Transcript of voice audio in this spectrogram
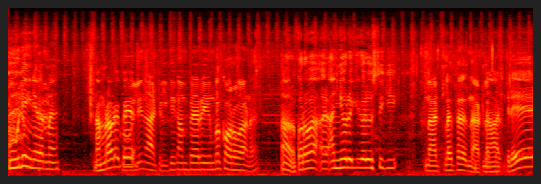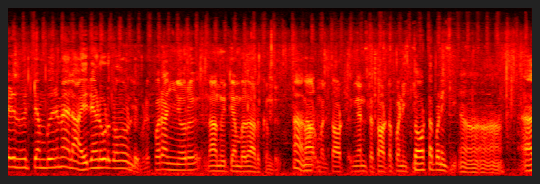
കൂലി എങ്ങനെയാ പറഞ്ഞത് നമ്മുടെ അവിടെയൊക്കെ നാട്ടിലേക്ക് കമ്പയർ ചെയ്യുമ്പോ കുറവാണ്. ആ കുറവ്. അഞ്ഞൂറ് രൂപയ്ക്ക് ഒരു ദിവസത്തേക്ക്. നാട്ടിലെത്ര നാട്ടിലെ നാട്ടിൽ എഴുന്നൂറ്റമ്പതിന് മേലെ ആയിരം അങ്ങോട്ട് കൊടുക്കണമെന്നുണ്ട് ഇവിടെ ഇപ്പൊ ഒരു അഞ്ഞൂറ് നാനൂറ്റി അമ്പത് നടക്കുന്നുണ്ട് നോർമൽ തോട്ട ഇങ്ങനത്തെ തോട്ടപ്പണിക്ക്. തോട്ടപ്പണിക്ക്. ആ.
